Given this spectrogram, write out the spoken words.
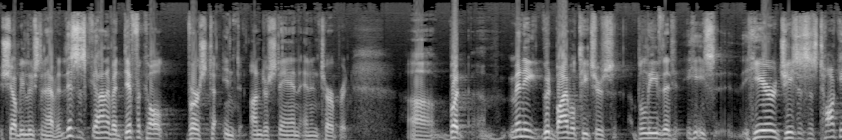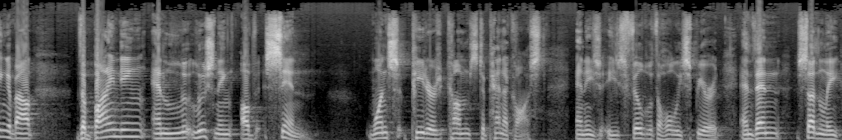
shall be loosed in heaven. This is kind of a difficult verse to in- understand and interpret. Uh, but um, many good Bible teachers believe that he's here Jesus is talking about the binding and lo- loosening of sin once Peter comes to Pentecost and he's, he's filled with the Holy Spirit. And then suddenly,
